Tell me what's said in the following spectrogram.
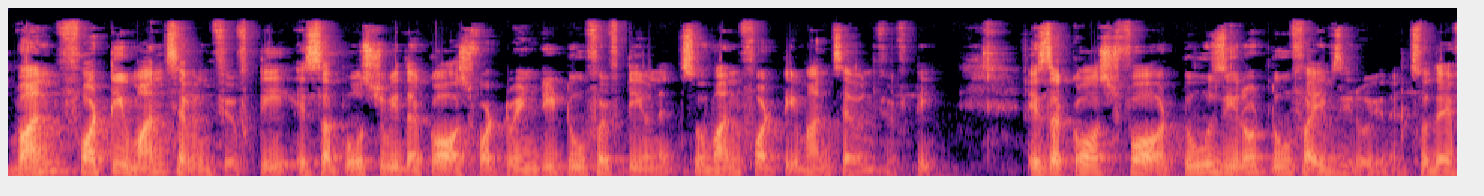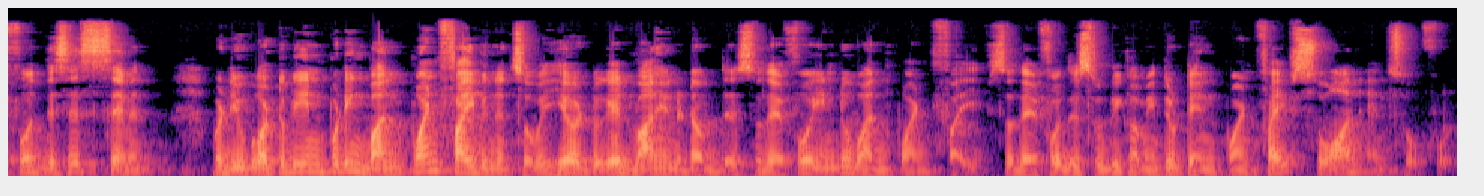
141 750 is supposed to be the cost for 2250 units. So 141 750 is the cost for 20250 units. So therefore this is 7 but you got to be inputting 1.5 units over here to get one unit of this. So therefore into 1.5 so therefore this will be coming to 10.5 so on and so forth.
